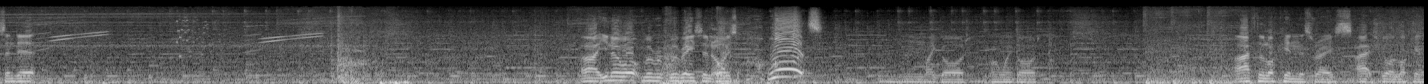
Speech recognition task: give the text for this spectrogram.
Send it. Alright, you know what? We're, we're racing, boys. What? Oh my god. Oh my god. I have to lock in this race. I actually gotta lock in.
